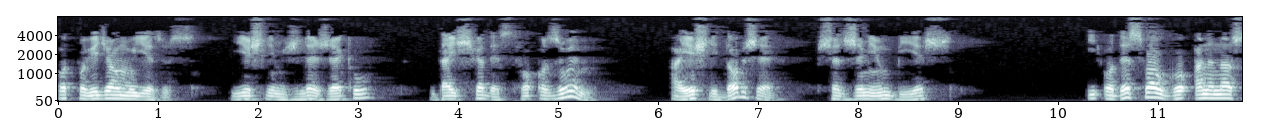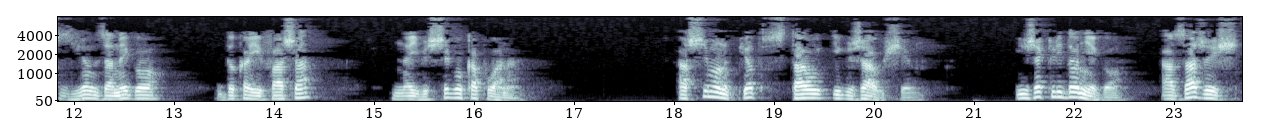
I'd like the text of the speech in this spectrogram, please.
Odpowiedział mu Jezus Jeślim źle rzekł, daj świadectwo o złym, a jeśli dobrze, przedże mię bijesz? I odesłał go Annasz związanego do Kaifasza, najwyższego kapłana. A Szymon Piotr stał i grzał się. I rzekli do niego, a zażeś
